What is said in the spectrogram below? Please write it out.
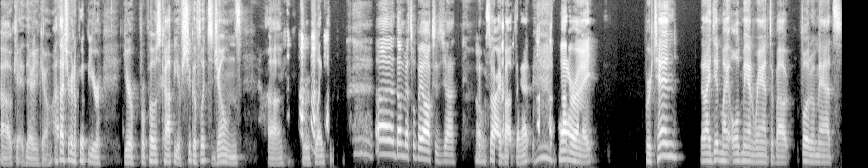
Oh, okay, there you go. I thought you were going to put your your proposed copy of Sugarfoot's Jones uh, to replace. Uh, don't mess with my auctions, John. oh, sorry about that. All right, pretend that I did my old man rant about photo mats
